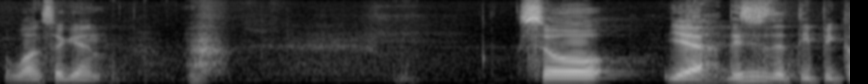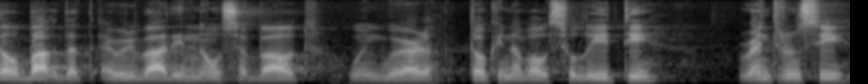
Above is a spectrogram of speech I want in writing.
once again. so yeah, this is the typical bug that everybody knows about when we are talking about solidity, reentrancy.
